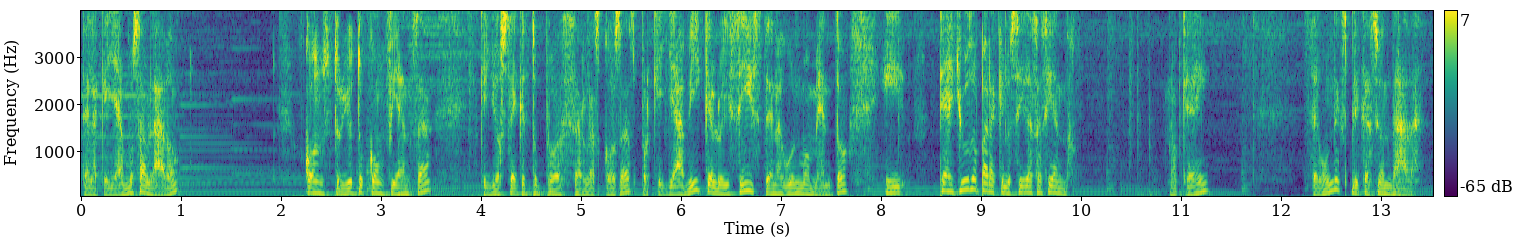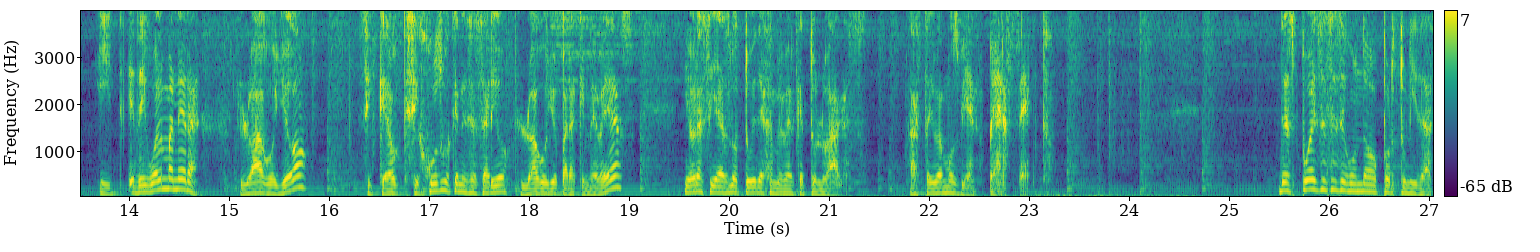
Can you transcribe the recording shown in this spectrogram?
de la que ya hemos hablado, construyo tu confianza que yo sé que tú puedes hacer las cosas porque ya vi que lo hiciste en algún momento y te ayudo para que lo sigas haciendo. ¿Ok? Segunda explicación dada. Y de igual manera, lo hago yo. Si creo si juzgo que es necesario, lo hago yo para que me veas. Y ahora sí hazlo tú y déjame ver que tú lo hagas. Hasta ahí vamos bien. Perfecto. Después de esa segunda oportunidad.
